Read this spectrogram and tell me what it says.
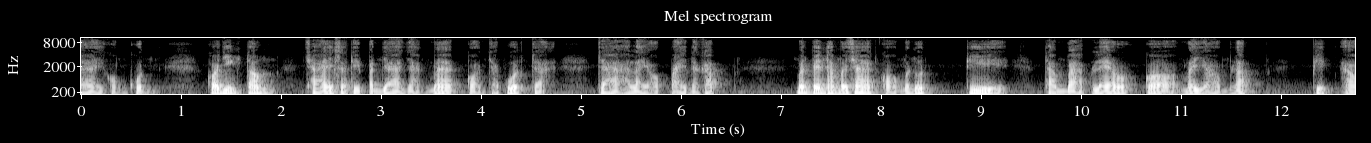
นายของคุณ ก็ยิ่งต้องใช้สติปัญญาอย่างมากก่อนจะพูดจะจาอะไรออกไปนะครับ มันเป็นธรรมชาติของมนุษย์ที่ทำบาปแล้วก็ไม่ยอมรับผิดเอา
